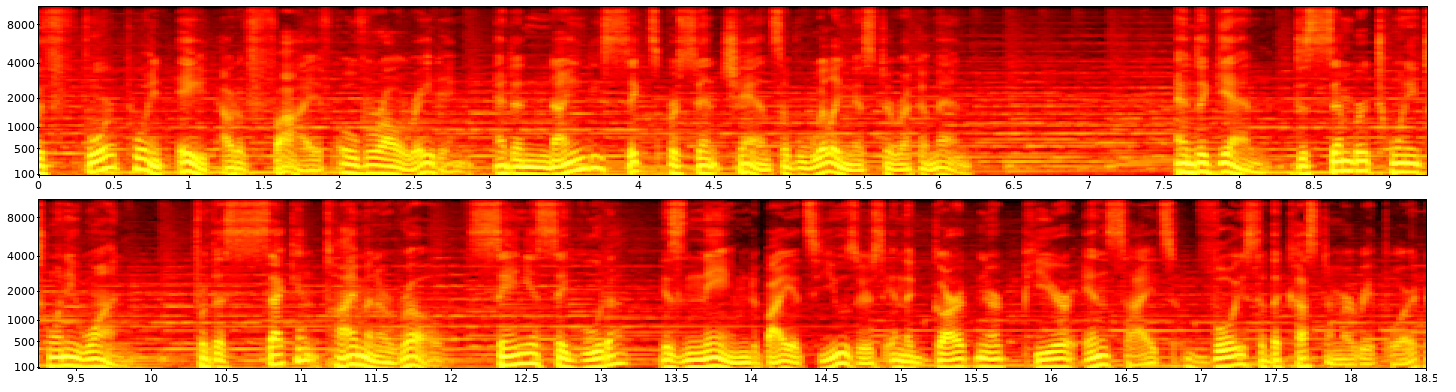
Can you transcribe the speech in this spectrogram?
With 4.8 out of 5 overall rating and a 96% chance of willingness to recommend. And again, December 2021, for the second time in a row, Senha Segura is named by its users in the Gartner Peer Insights Voice of the Customer report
